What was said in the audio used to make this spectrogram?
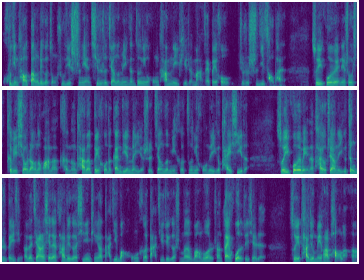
胡锦涛当这个总书记十年，其实是江泽民跟曾庆红他们那一批人马在背后就是实际操盘。所以郭美美那时候特别嚣张的话呢，可能他的背后的干爹们也是江泽民和曾庆红的一个派系的。所以郭美美呢，她有这样的一个政治背景啊，再加上现在她这个习近平要打击网红和打击这个什么网络上带货的这些人，所以她就没法跑了啊。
